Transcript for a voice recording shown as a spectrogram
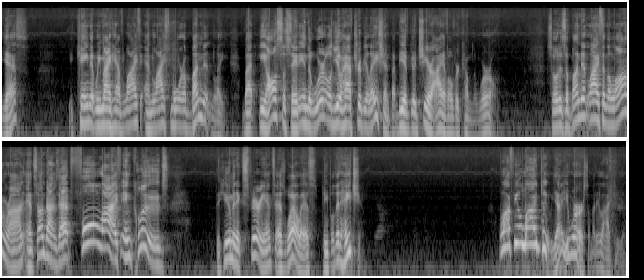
Yes, it came that we might have life and life more abundantly. But he also said, In the world you'll have tribulation, but be of good cheer. I have overcome the world. So it is abundant life in the long run, and sometimes that full life includes the human experience as well as people that hate you. Well, I feel lied to. Yeah, you were. Somebody lied to you.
